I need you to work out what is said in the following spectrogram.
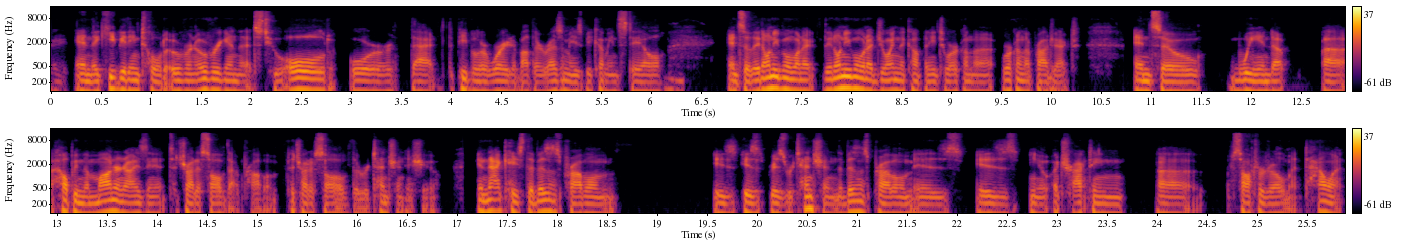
Right. and they keep getting told over and over again that it's too old or that the people are worried about their resumes becoming stale Mhm. and so they don't even want to they don't even want to join the company to work on the work on the project and so we end up uh, helping them modernizing it to try to solve that problem to try to solve the retention issue in that case the business problem is is is retention the business problem is is you know attracting uh, software development talent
